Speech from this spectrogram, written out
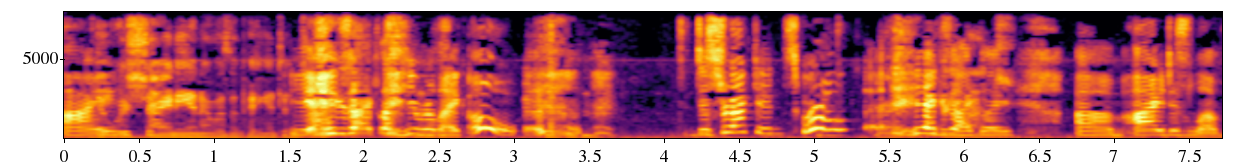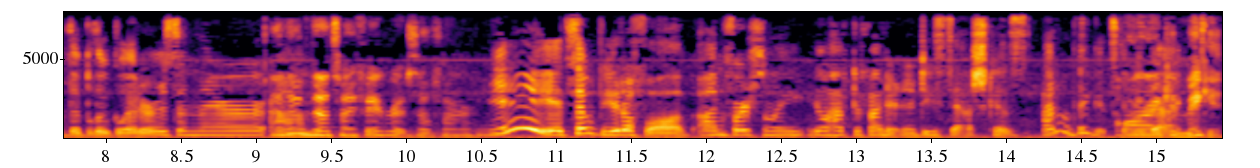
I. It was shiny and I wasn't paying attention. yeah, exactly. You were like, oh, distracted, squirrel. Right, exactly. Um, I just love the blue glitters in there. I think Um, that's my favorite so far. yay, it's so beautiful. Unfortunately, you'll have to find it in a destash because I don't think it's going Or to I back. can make it.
